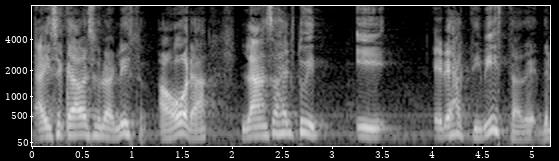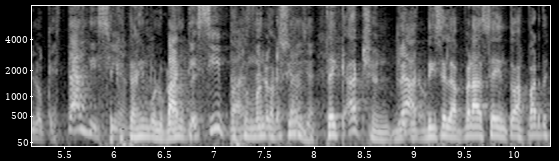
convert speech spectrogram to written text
ahí se quedaba el celular listo. Ahora lanzas el tweet y eres activista de, de lo que estás Es diciendo. que estás involucrado, Participas estás tomando de lo que acción. estás diciendo. Take action, Claro. dice la frase en todas partes.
